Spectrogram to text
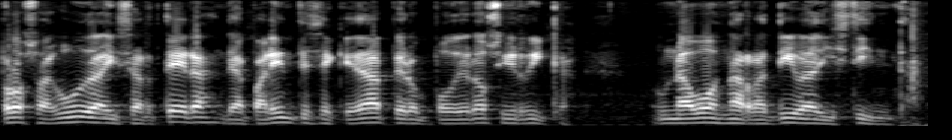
Prosa aguda y certera, de aparente sequedad pero poderosa y rica. Una voz narrativa distinta.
